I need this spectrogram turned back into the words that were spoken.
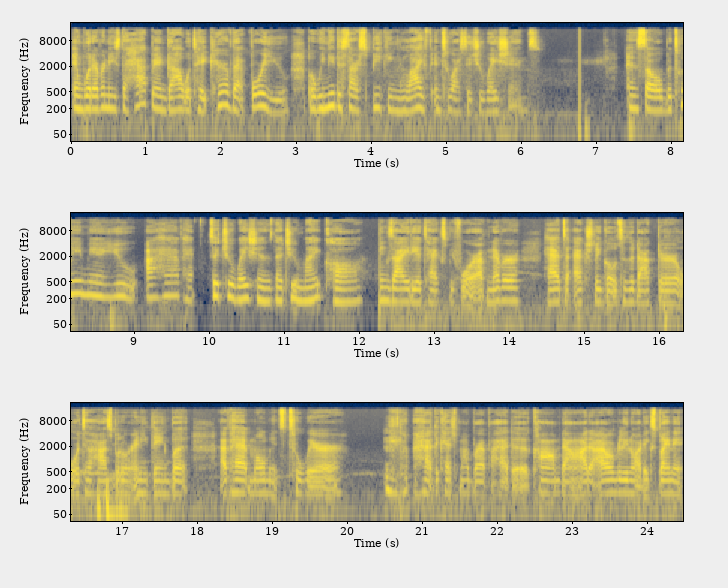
And whatever needs to happen, God will take care of that for you. But we need to start speaking life into our situations. And so between me and you, I have had situations that you might call anxiety attacks before. I've never had to actually go to the doctor or to the hospital or anything, but I've had moments to where I had to catch my breath. I had to calm down. I, I don't really know how to explain it.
